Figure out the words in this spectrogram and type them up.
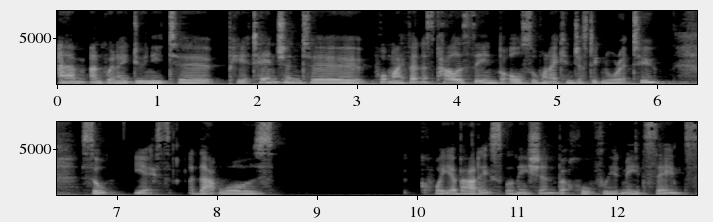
um, and when I do need to pay attention to what MyFitnessPal is saying, but also when I can just ignore it too. So, yes, that was quite a bad explanation, but hopefully it made sense.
